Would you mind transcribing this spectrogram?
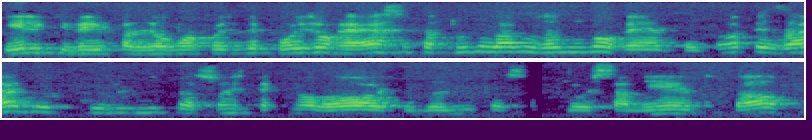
Ele que veio fazer alguma coisa depois, e o resto está tudo lá nos anos 90. Então, apesar das limitações tecnológicas, das limitações de orçamento e tal,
